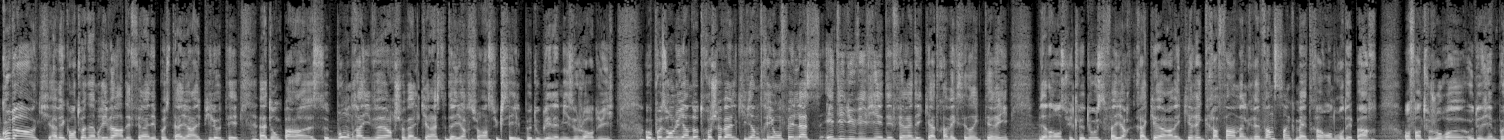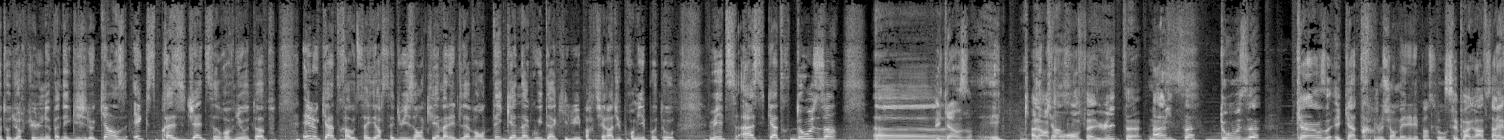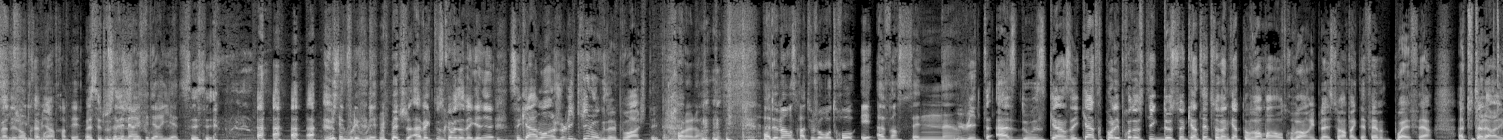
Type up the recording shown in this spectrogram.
Goubaroc avec Antoine Abrivard, déféré des postérieurs et piloté euh, donc par euh, ce bon driver, cheval qui reste d'ailleurs sur un succès, il peut doubler la mise aujourd'hui. Opposons-lui un autre cheval qui vient de triompher, l'As Eddie Duvivier, déféré des 4 avec Cédric Terry. Viendra ensuite le 12 Firecracker avec Eric Raffin malgré 25 mètres à rendre au départ. Enfin toujours euh, au deuxième poteau du recul, ne pas négliger le 15 Express Jets revenu au top. Et le 4 Outsider séduisant qui aime aller de l'avant, Degana Guida qui lui partira du premier poteau. 8 As 4 12 euh, Et 15. et- et Alors 15. attends, on fait 8, As, 8. 12, 15 et 4. Je me suis emmêlé les pinceaux. C'est pas grave, ça arrive à des gens très bien. Mais c'est Vous avez mérité chiffres. des rillettes. C'est- c'est- Je sais que vous les voulez. Mais je- avec tout ce que vous avez gagné, c'est carrément un joli kilo que vous allez pouvoir acheter. Oh là là. À demain, on sera toujours au trot et à Vincennes. 8, As, 12, 15 et 4 pour les pronostics de ce quintet de ce 24 novembre à retrouver en replay sur impactfm.fr. À tout à l'heure.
